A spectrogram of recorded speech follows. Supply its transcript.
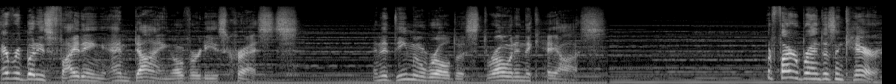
Everybody's fighting and dying over these crests. And the demon world was thrown into chaos. But Firebrand doesn't care.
